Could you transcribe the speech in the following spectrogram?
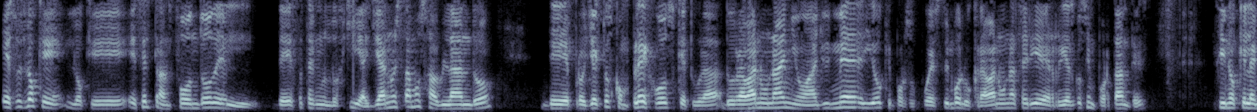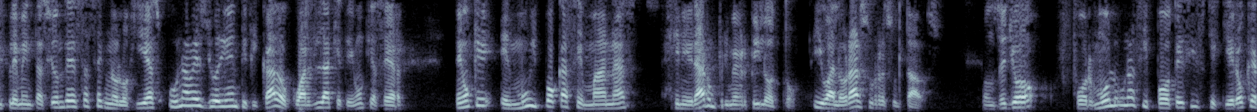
Eso es lo que, lo que es el trasfondo de esta tecnología. Ya no estamos hablando de proyectos complejos que duraban un año, año y medio, que por supuesto involucraban una serie de riesgos importantes, sino que la implementación de estas tecnologías, una vez yo he identificado cuál es la que tengo que hacer, tengo que en muy pocas semanas generar un primer piloto y valorar sus resultados. Entonces yo formulo unas hipótesis que quiero, que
